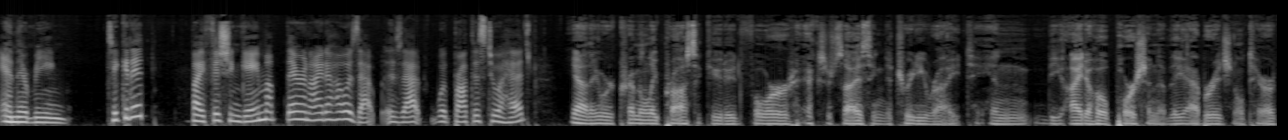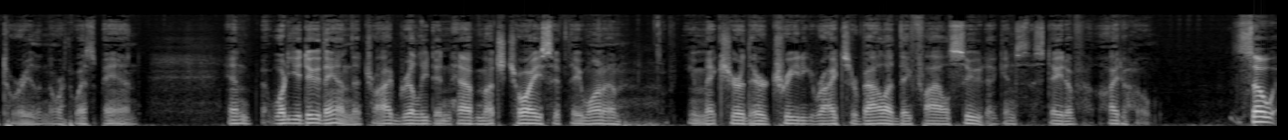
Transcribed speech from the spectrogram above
And they're being ticketed by Fish and Game up there in Idaho. Is that is that what brought this to a head? Yeah, they were criminally prosecuted for exercising the treaty right in the Idaho portion of the Aboriginal territory of the Northwest Band. And what do you do then? The tribe really didn't have much choice. If they want to make sure their treaty rights are valid, they file suit against the state of Idaho. So,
